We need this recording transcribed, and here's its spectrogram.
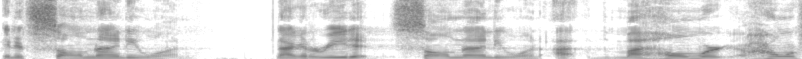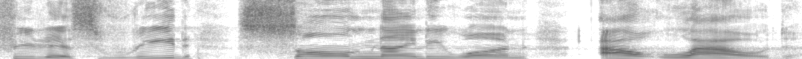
And it's Psalm 91. Not going to read it. Psalm 91. I, my homework, homework for you today is read Psalm 91 out loud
